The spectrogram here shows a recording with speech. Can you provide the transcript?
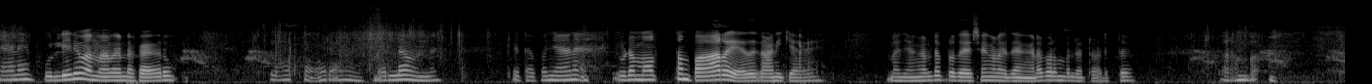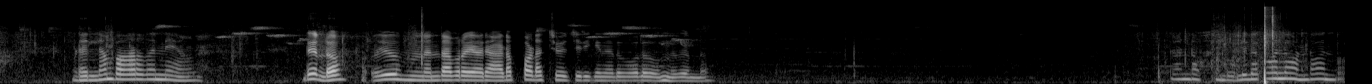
ഞാൻ പുല്ലിന് വന്നതുകൊണ്ട് കയറും. ചോക്കും ഒരാ എല്ലാം ഉണ്ട്. കേട്ടോ അപ്പം ഞാൻ ഇവിടെ മൊത്തം പാറയത് കാണിക്കാവേ ഞങ്ങളുടെ പ്രദേശങ്ങൾ ഇത് ഞങ്ങളുടെ പറമ്പല്ല കേട്ടോ അടുത്ത് പറമ്പ്. ഇവിടെ എല്ലാം പാറ തന്നെയാണ്. ഇതുണ്ടോ? ഒരു എന്താ പറയുക ഒരു അടപ്പടച്ചു വെച്ചിരിക്കുന്നത് പോലെ തോന്നുന്നുണ്ട്. കണ്ടോ അതിന്റെ ഉള്ളിലൊക്കെ വല്ലതും ഉണ്ടോ എന്തോ?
